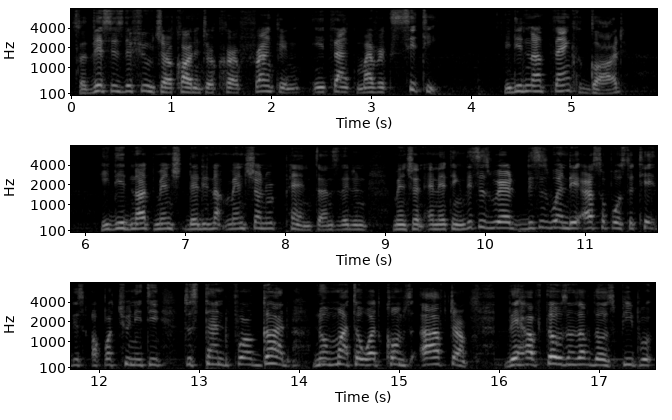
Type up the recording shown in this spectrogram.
So this is the future according to Kirk Franklin. He thanked Maverick City. He did not thank God. He did not mention they did not mention repentance. They didn't mention anything. This is where this is when they are supposed to take this opportunity to stand for God no matter what comes after. They have thousands of those people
